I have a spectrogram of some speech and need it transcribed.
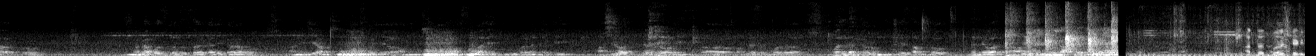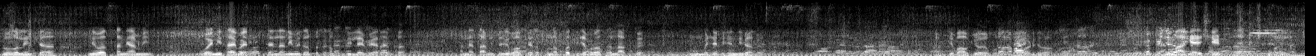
मनापासून असं सहकार्य करावं आणि जे आमची म्हणजे आमची आहे ती उभारण्यासाठी आशीर्वाद द्यावा आम्ही आपल्यासमोर वंदन करून इथे थांबतो. धन्यवाद. आताच भरत शेट्टी यांच्या निवासस्थानी आम्ही वहिनी साहेब आहेत त्यांना निवेदनपत्र आम्ही दिलं आहे विहाराचं आणि आता आम्ही सगळे भावचे आता पुन्हा परतीच्या प्रवासाला लागतो आहे मुंबईच्या दिशेने निघालो आता. आमचे भावचे पूर्ण हेवडकर आणि मागे आहे शेटचा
